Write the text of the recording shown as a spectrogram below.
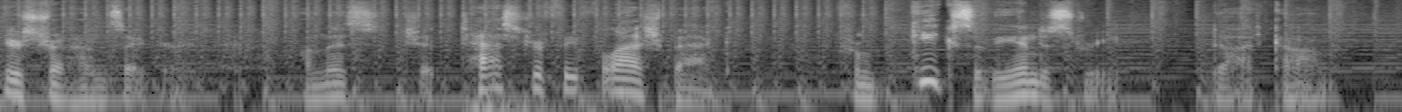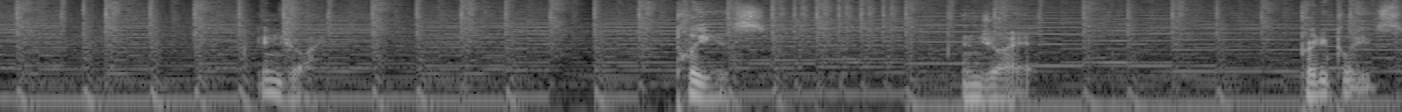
here's Trent Hunsaker on this Chatastrophe flashback from geeksoftheindustry.com. Enjoy. Please enjoy it. Pretty please.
